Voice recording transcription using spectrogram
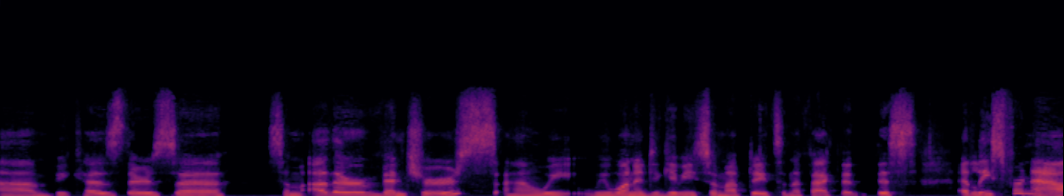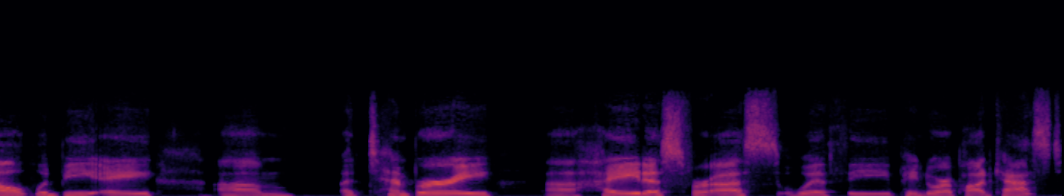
um, because there's uh, some other ventures. Uh, we, we wanted to give you some updates on the fact that this, at least for now, would be a, um, a temporary uh, hiatus for us with the Paindora podcast.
